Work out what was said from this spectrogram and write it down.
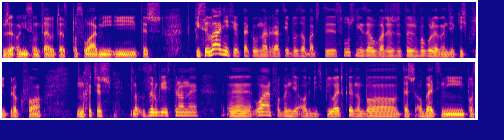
że oni są cały czas posłami i też wpisywanie się w taką narrację, bo zobacz, ty słusznie zauważysz, że to już w ogóle będzie jakieś qui pro quo, no chociaż no, z drugiej strony e, łatwo będzie odbić piłeczkę, no bo też obecni posłowie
